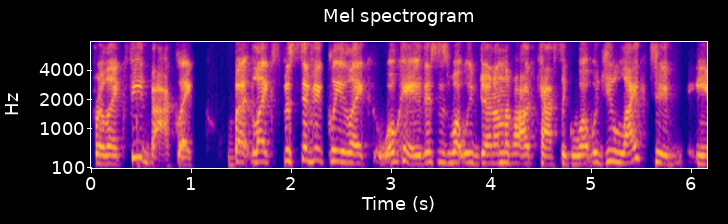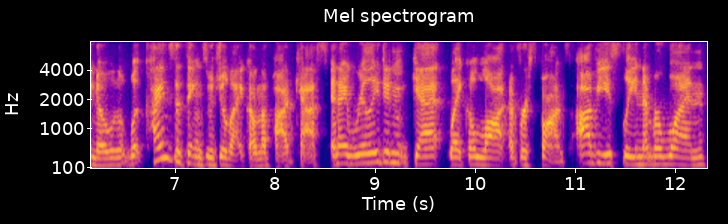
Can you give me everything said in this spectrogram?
for like feedback, like but like specifically like okay this is what we've done on the podcast. Like what would you like to you know what kinds of things would you like on the podcast? And i really didn't get like a lot of response. Obviously number one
